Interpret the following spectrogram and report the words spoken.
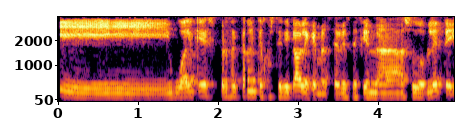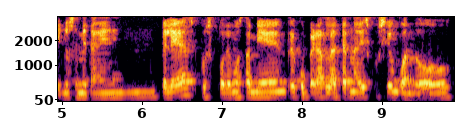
Y igual que es perfectamente justificable que Mercedes defienda su doblete y no se metan en peleas, pues podemos también recuperar la eterna discusión cuando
